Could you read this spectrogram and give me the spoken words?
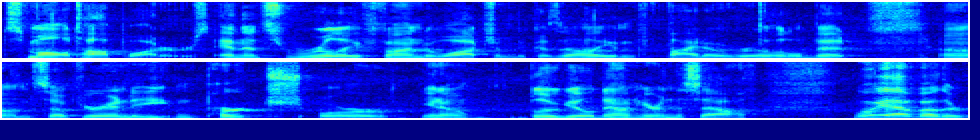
small top waters, and it's really fun to watch them because they'll even fight over a little bit. Um, so if you're into eating perch or you know bluegill down here in the south, well, we have other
